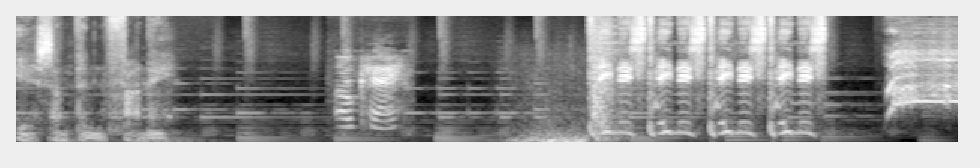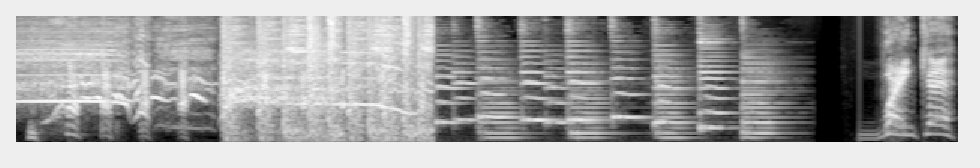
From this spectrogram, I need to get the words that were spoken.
Hear something funny? Okay. Penis, penis, penis, penis! Wanker!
